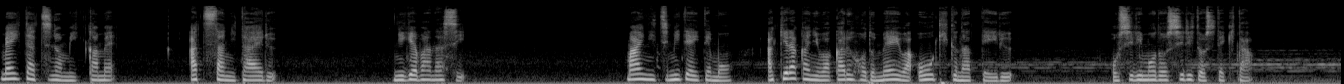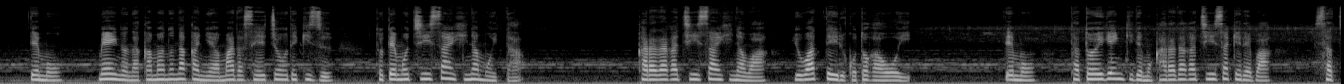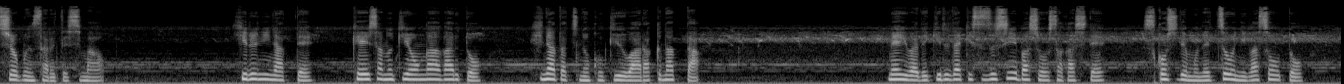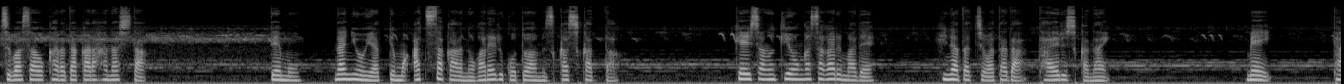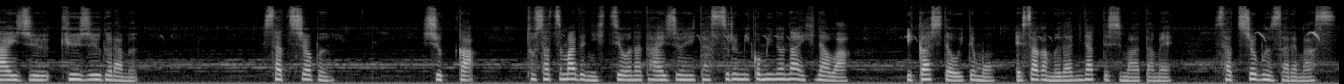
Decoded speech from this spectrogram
メイたちの3日目、暑さに耐える。逃げ話。毎日見ていても明らかにわかるほどメイは大きくなっている。お尻もどっしりとしてきた。でも、メイの仲間の中にはまだ成長できず、とても小さいヒナもいた。体が小さいヒナは弱っていることが多い。でも、たとえ元気でも体が小さければ殺処分されてしまう。昼になって傾斜の気温が上がると、ヒナたちの呼吸は荒くなった。メイはできるだけ涼しい場所を探して、少しでも熱を逃がそうと、翼を体から離した。でも、何をやっても暑さから逃れることは難しかった。傾斜の気温が下がるまで、ヒナたちはただ耐えるしかない。メイ、体重 90g。殺処分、出荷、屠殺までに必要な体重に達する見込みのないヒナは、生かしておいても餌が無駄になってしまうため、殺処分されます。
